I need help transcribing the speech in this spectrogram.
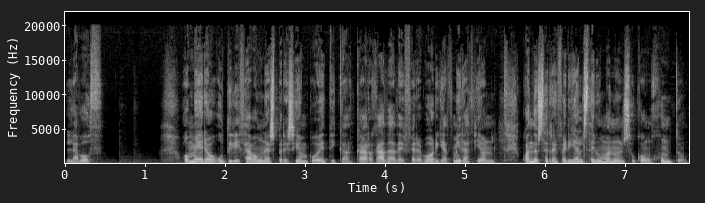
la voz. Homero utilizaba una expresión poética cargada de fervor y admiración cuando se refería al ser humano en su conjunto,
